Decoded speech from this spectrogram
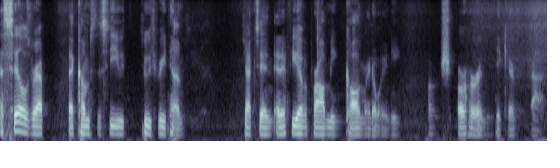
a sales rep that comes to see you two, three times, checks in, and if you have a problem, you can call them right away and he or, or her and take care of that.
